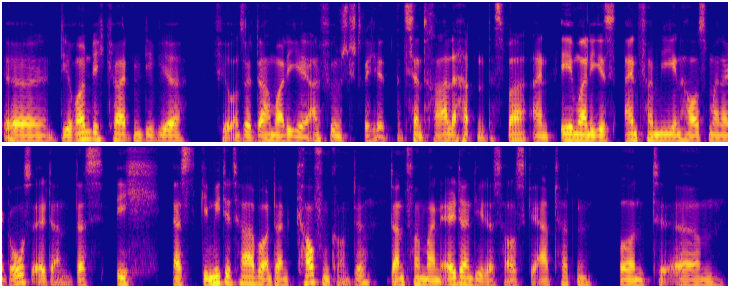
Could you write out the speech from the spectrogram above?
äh, die Räumlichkeiten, die wir für unsere damalige Anführungsstriche Zentrale hatten. Das war ein ehemaliges Einfamilienhaus meiner Großeltern, das ich erst gemietet habe und dann kaufen konnte. Dann von meinen Eltern, die das Haus geerbt hatten. Und ähm,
